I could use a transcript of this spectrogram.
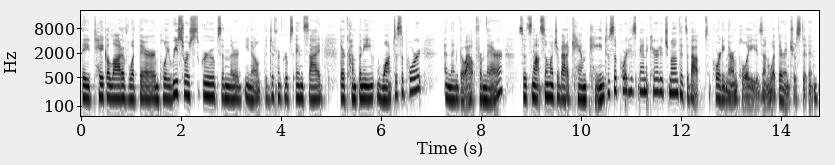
they take a lot of what their employee resource groups and their you know the different groups inside their company want to support and then go out from there. So it's not so much about a campaign to support Hispanic Heritage Month, it's about supporting their employees and what they're interested in.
